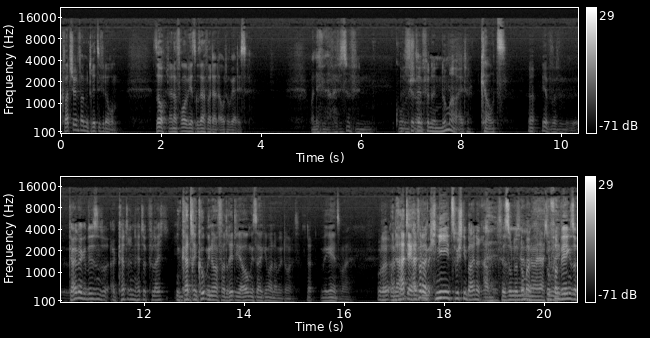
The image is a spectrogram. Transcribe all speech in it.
Quatsch irgendwann und dreht sich wieder rum. So, deiner Frau habe ich jetzt gesagt, was das Auto wert ist. Und ich mir, was bist du für ein was ist das denn für eine Nummer, Alter? Kauz? Ja. Ja, Geil wäre gewesen, so, äh, Katrin hätte vielleicht. und Katrin guckt mich noch verdreht die Augen, ich sage, geh mal damit durch. Ja. Wir gehen jetzt mal. Oder Und einfach, da hat er halt einfach das gemerkt- Knie zwischen die Beine rammen. Das wäre so eine ich mir Nummer. nur gedacht, so von wegen so,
